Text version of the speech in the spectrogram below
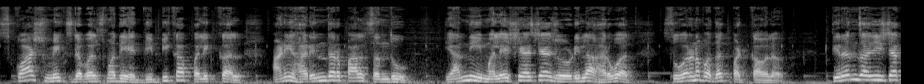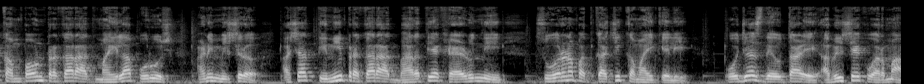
स्क्वॉश मिक्स डबल्समध्ये दीपिका पलिक्कल आणि हरिंदर पाल संधू यांनी मलेशियाच्या जोडीला हरवत सुवर्णपदक पटकावलं. तिरंदाजीच्या कंपाऊंड प्रकारात महिला पुरुष आणि मिश्र अशा तिन्ही प्रकारात भारतीय खेळाडूंनी सुवर्णपदकाची कमाई केली. ओजस देवताळे अभिषेक वर्मा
